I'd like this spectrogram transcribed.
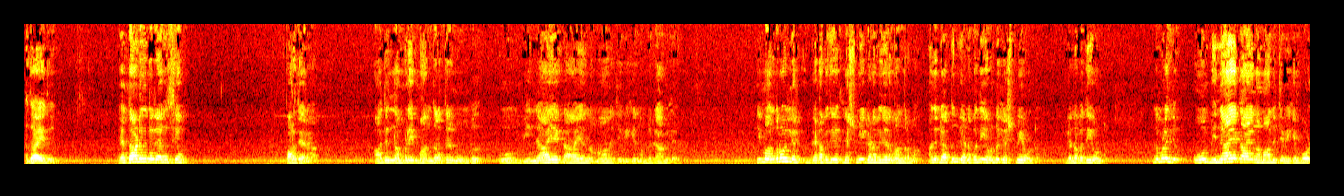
അതായത് എന്താണ് ഇതിന്റെ രഹസ്യം? പറഞ്ഞുതരാം ആദ്യം നമ്മൾ ഈ മന്ത്രത്തിന് മുമ്പ് ഓം വിനായകായ നമാന്ന് ജപിക്കുന്നുണ്ട് രാവിലെ. ഈ മന്ത്രവും ഗണപതി ലക്ഷ്മി ഗണപതിയുടെ മന്ത്രമാണ്. അതിന്റെ അതും ഗണപതിയുണ്ട് ലക്ഷ്മിയുണ്ട് ഗണപതിയുണ്ട്. നമ്മൾ ഓം വിനായകായ നമാന്ന് ജപിക്കുമ്പോൾ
